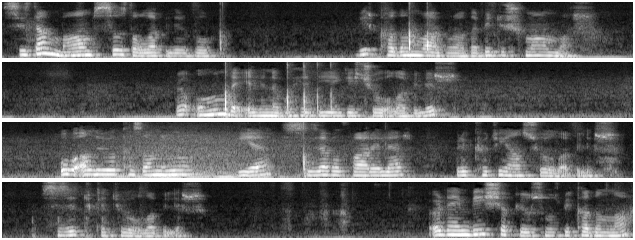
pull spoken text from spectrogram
sizden bağımsız da olabilir bu. Bir kadın var burada, bir düşman var. Ve onun da eline bu hediye geçiyor olabilir. O alıyor, kazanıyor diye size bu fareler böyle kötü yansıyor olabilir. Sizi tüketiyor olabilir. Örneğin bir iş yapıyorsunuz bir kadınla.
